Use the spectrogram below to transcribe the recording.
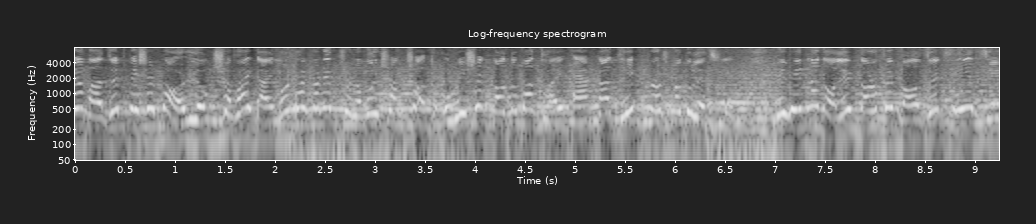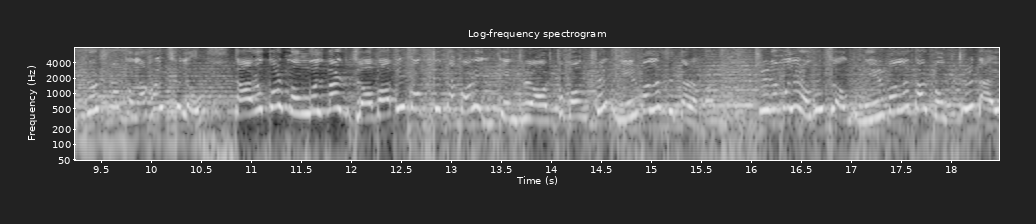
কেন্দ্রীয় বাজেট পেশের পর লোকসভায় ডায়মন্ড হারবারের তৃণমূল সাংসদ অভিষেক বন্দ্যোপাধ্যায় একাধিক প্রশ্ন তুলেছিলেন। বিভিন্ন দলের তরফে বাজেট নিয়ে যে প্রশ্ন তোলা হয়েছিল, তার উপর মঙ্গলবার জবাবি বক্তৃতা করেন কেন্দ্রীয় অর্থমন্ত্রী নির্মলা সীতারামন। তৃণমূলের অভিযোগ, নির্মলা তার বক্তৃতায়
